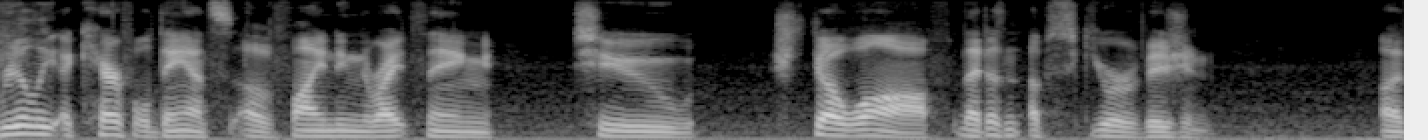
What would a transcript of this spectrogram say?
really a careful dance of finding the right thing to show off that doesn't obscure vision. Uh,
